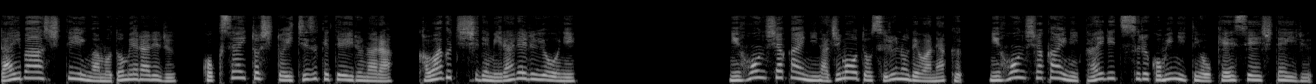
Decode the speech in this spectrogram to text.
ダイバーシティが求められる国際都市と位置づけているなら、川口市で見られるように、日本社会に馴染もうとするのではなく、日本社会に対立するコミュニティを形成している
